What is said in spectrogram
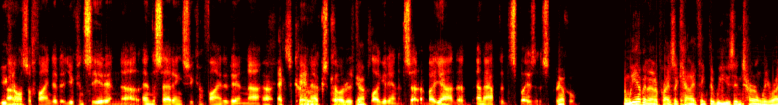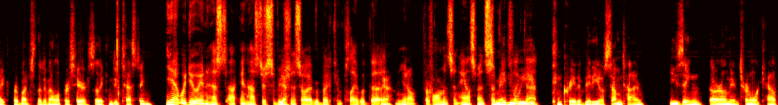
you can um, also find it. You can see it in uh, in the settings. You can find it in uh, uh, Xcode. In Xcode if yeah. you plug it in, etc. But yeah, the, an app that displays it is pretty yep. cool. And we have an enterprise account, I think, that we use internally, right, for a bunch of the developers here, so they can do testing. Yeah, we do in-house uh, in-house distribution, yeah. so everybody can play with the yeah. you know performance enhancements. So maybe like we that. can create a video sometime using our own internal account.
